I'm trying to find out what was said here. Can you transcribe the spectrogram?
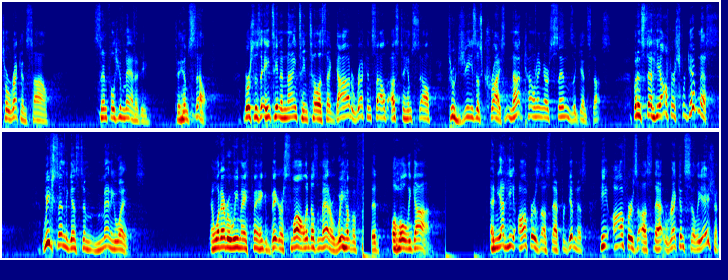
to reconcile sinful humanity to himself. Verses 18 and 19 tell us that God reconciled us to himself through Jesus Christ, not counting our sins against us, but instead he offers forgiveness. We've sinned against him many ways. And whatever we may think, big or small, it doesn't matter. We have offended a holy God. And yet he offers us that forgiveness. He offers us that reconciliation.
